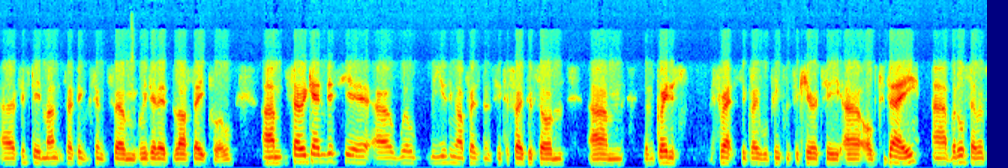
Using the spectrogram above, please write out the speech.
uh, 15 months, I think, since um, we did it last April. Um, so again, this year uh, we'll be using our presidency to focus on um, the greatest threats to global peace and security uh, of today, uh, but also of,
